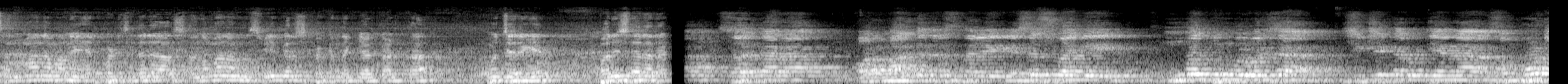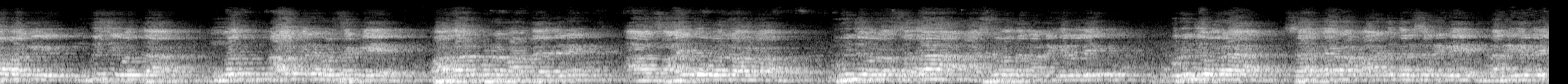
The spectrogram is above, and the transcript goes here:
ಸನ್ಮಾನವನ್ನು ಏರ್ಪಡಿಸಿದರೆ ಆ ಸನ್ಮಾನವನ್ನು ಸ್ವೀಕರಿಸಬೇಕೆಂದು ಕೇಳ್ಕೊಳ್ತಾ ಪೂಜ್ಯರಿಗೆ ಪರಿಸರ ಸರ್ಕಾರ ಸಹಕಾರ ಅವರ ಮಾರ್ಗದರ್ಶನದಲ್ಲಿ ಯಶಸ್ವಿಯಾಗಿ ಮೂವತ್ತ್ ಮೂರು ವರ್ಷ ಶಿಕ್ಷಕ ವೃತ್ತಿಯನ್ನ ಸಂಪೂರ್ಣವಾಗಿ ಮುಗಿಸಿ ಇವತ್ತ ಮೂವತ್ನಾಲ್ಕನೇ ವರ್ಷಕ್ಕೆ ಪಾದಾರ್ಪಣೆ ಮಾಡ್ತಾ ಇದ್ದೇನೆ ಆ ಸಾಯಿಬಾಬರ ಅವರ ಗುರುಜಿಯವರ ಸದಾ ಆಶೀರ್ವಾದ ನನಗಿರಲಿ. ಗುರುಜಿಯವರ ಸಹಕಾರ ಮಾರ್ಗದರ್ಶನಿಗೆ ನನಗಿರಲಿ.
